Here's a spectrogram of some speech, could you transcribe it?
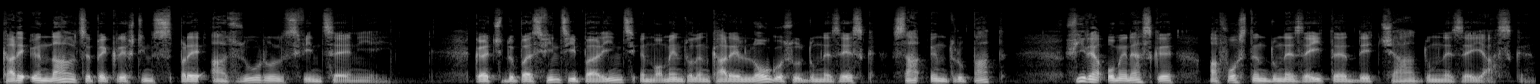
care înalță pe creștin spre azurul sfințeniei. Căci după Sfinții Părinți, în momentul în care Logosul dumnezeesc s-a întrupat, firea omenească a fost îndumnezeită de cea dumnezeiască.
